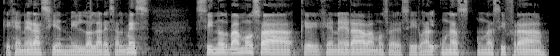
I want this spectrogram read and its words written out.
que genera cien mil dólares al mes. Si nos vamos a que genera, vamos a decir, unas, una cifra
